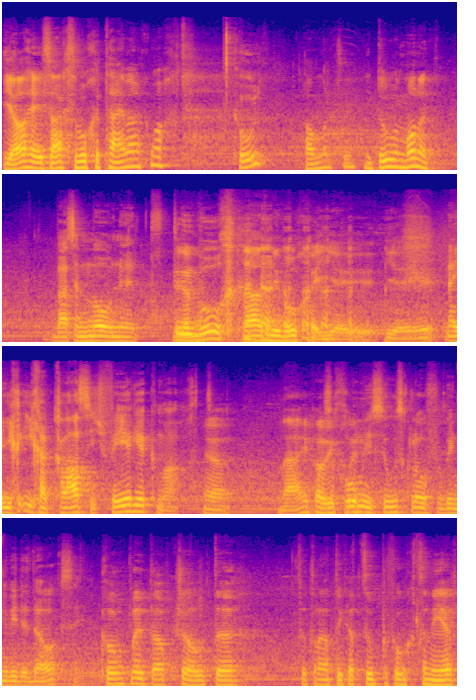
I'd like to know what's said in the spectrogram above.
ja, hey, sechs Wochen Timeout gemacht. Cool. Hammer gewesen. Und du, einen Monat? Was, ein Monat? Drei Ja. Wochen? Ja, drei Wochen. Jö, jö. Nein, ich, ich habe klassisch Ferien gemacht. Ja. Nein, ich habe Also kaum ist es ausgelaufen, bin ich wieder da gewesen. komplett abgeschaltet. Die Vertretung hat super funktioniert.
